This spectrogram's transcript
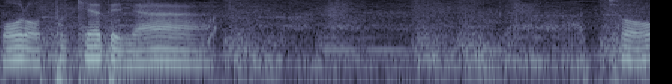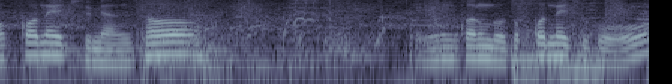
뭘 어떻게 해야 되냐. 아, 저 꺼내주면서 자, 용광로도 꺼내주고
